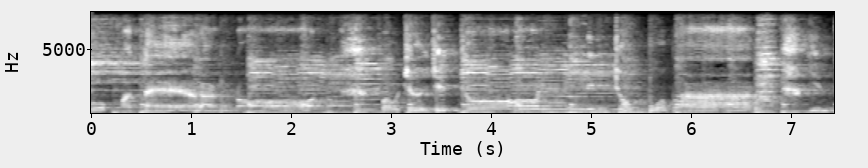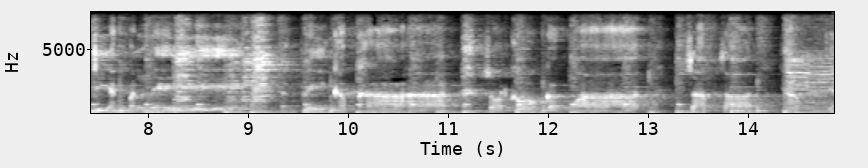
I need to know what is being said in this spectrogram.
หกมาแต่รังนอนเป่าเชยชิดช้อนลิ้นชมบัวบาน ยินเสียงบรรเลง ซ่านทับใจ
